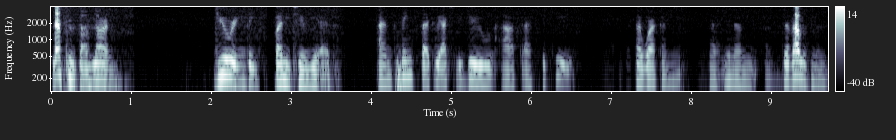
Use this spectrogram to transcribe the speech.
lessons I've learned during these 22 years and things that we actually do at SVT. I work in, uh, in a development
